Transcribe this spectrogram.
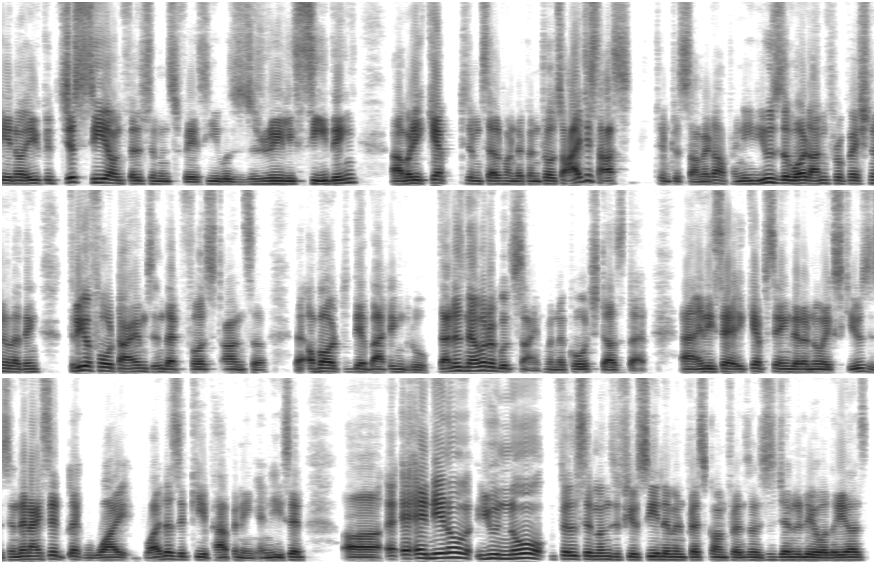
you know, you could just see on Phil Simmons' face he was really seething, but he kept himself under control. So I just asked him to sum it up. And he used the word unprofessional, I think, three or four times in that first answer about their batting group. That is never a good sign when a coach does that. And he said he kept saying there are no excuses. And then I said, like, why? Why does it keep happening? And he said, uh, and you know, you know Phil Simmons if you've seen him in press conferences, generally over the years,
